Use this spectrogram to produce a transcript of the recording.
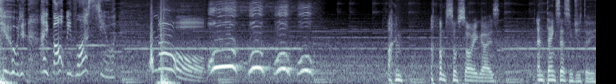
Dude, I thought we lost you. No! Ooh, ooh, ooh, ooh. I'm, I'm so sorry, guys, and thanks SMG3.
